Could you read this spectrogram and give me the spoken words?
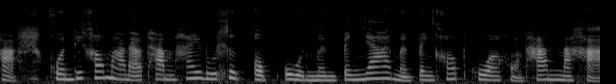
ค่ะ คนที่เข้ามาแล้วทำให้รู้สึกอบอุ่นเหมือนเป็นญาติเหมือนเป็นครอบครัวของท่านนะคะ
